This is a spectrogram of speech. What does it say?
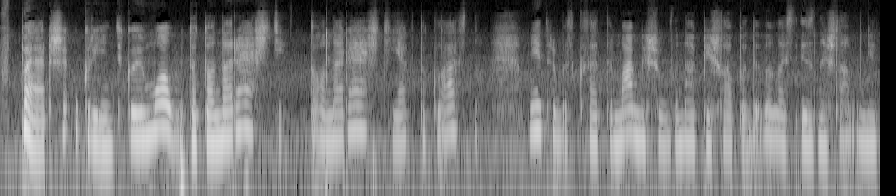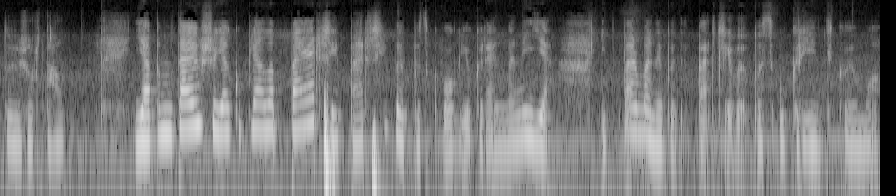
вперше українською мовою. То то нарешті. То нарешті, як то класно. Мені треба сказати мамі, щоб вона пішла, подивилась і знайшла мені той журнал. Я пам'ятаю, що я купляла перший перший випуск Vogue Ukraine, в мене є. І тепер в мене буде перший випуск українською мовою.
